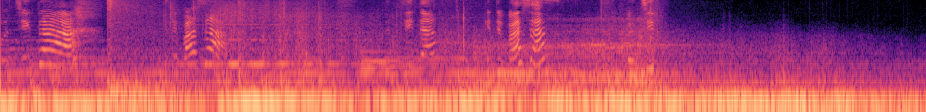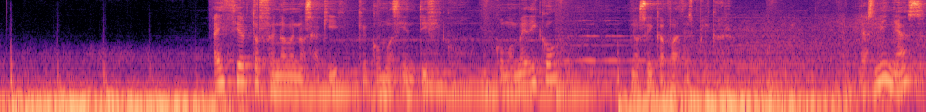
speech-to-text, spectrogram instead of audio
Conchita, ¿qué te pasa? Conchita, ¿qué te pasa? Conchita. Hay ciertos fenómenos aquí que como científico, como médico, no soy capaz de explicar. Las niñas,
